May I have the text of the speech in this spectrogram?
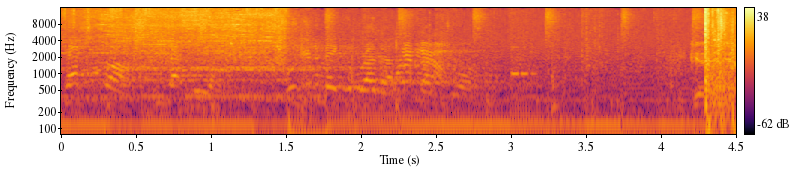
Captain Ross, we got Leo. We're gonna make a run out the front door. I'm getting in the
